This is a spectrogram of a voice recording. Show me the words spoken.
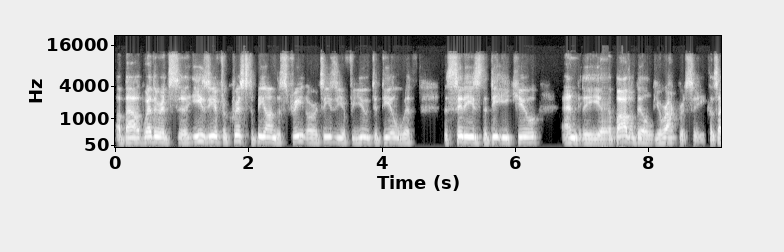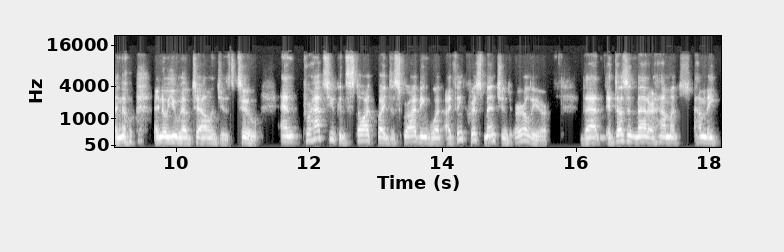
about whether it's uh, easier for Chris to be on the street or it's easier for you to deal with the cities, the DEQ, and the uh, bottle bill bureaucracy because i know i know you have challenges too and perhaps you can start by describing what i think chris mentioned earlier that it doesn't matter how much how many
